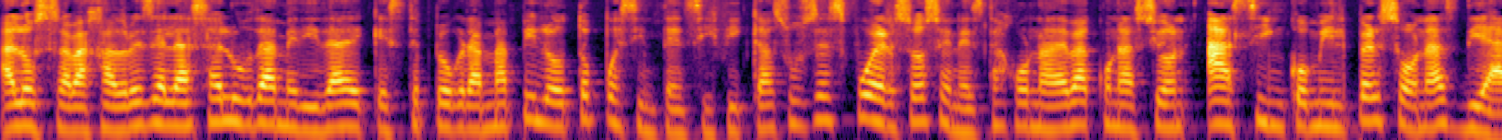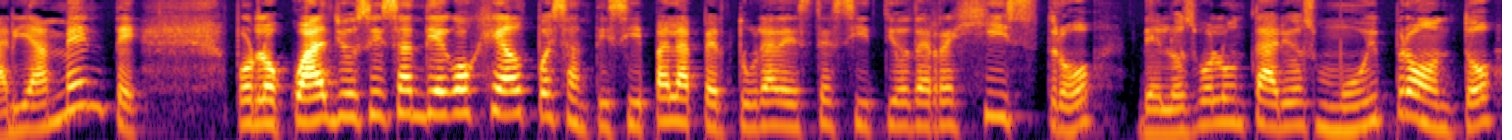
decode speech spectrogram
a los trabajadores de la salud a medida de que este programa piloto pues intensifica sus esfuerzos en esta jornada de vacunación a 5 mil personas diariamente. Por lo cual UC San Diego Health pues anticipa la apertura de este sitio de registro de los voluntarios muy pronto,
